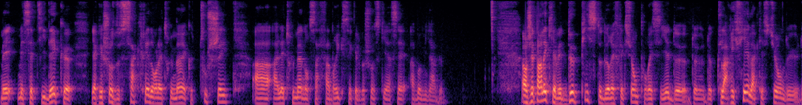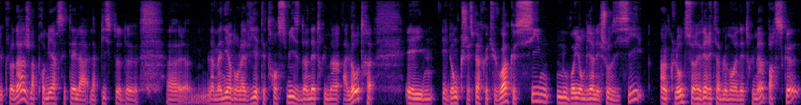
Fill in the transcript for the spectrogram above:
mais, cette idée qu'il y a quelque chose de sacré dans l'être humain et que toucher à l'être humain dans sa fabrique, c'est quelque chose qui est assez abominable. Alors j'ai parlé qu'il y avait deux pistes de réflexion pour essayer de, clarifier la question du, clonage. La première, c'était la, piste de euh, la manière dont la vie était transmise d'un être humain à l'autre. Et, donc j'espère que tu vois que si nous voyons bien les choses ici, un clone serait véritablement un être humain parce que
